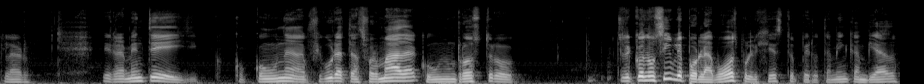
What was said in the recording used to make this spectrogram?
Claro. Y realmente con una figura transformada, con un rostro reconocible por la voz, por el gesto, pero también cambiado,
